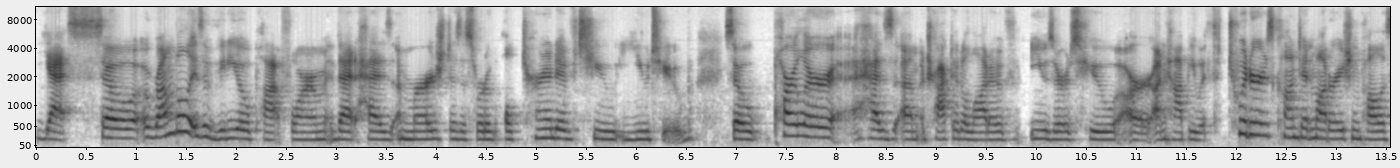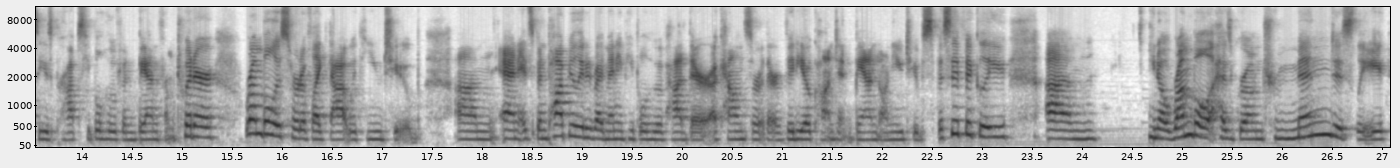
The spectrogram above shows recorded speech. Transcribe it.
Yes. So Rumble is a video platform that has emerged as a sort of alternative to YouTube. So Parler has um, attracted a lot of users who are unhappy with Twitter's content moderation policies, perhaps people who've been banned from Twitter. Rumble is sort of like that with YouTube. Um, and it's been populated by many people who have had their accounts or their video content banned on YouTube specifically. Um, you know, Rumble has grown tremendously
